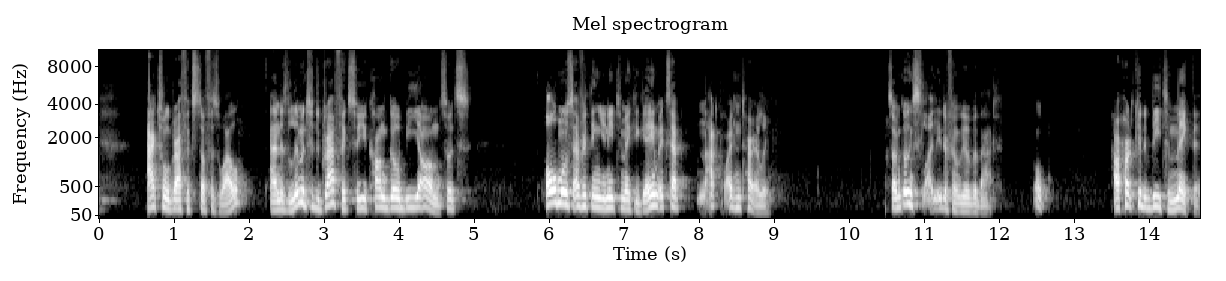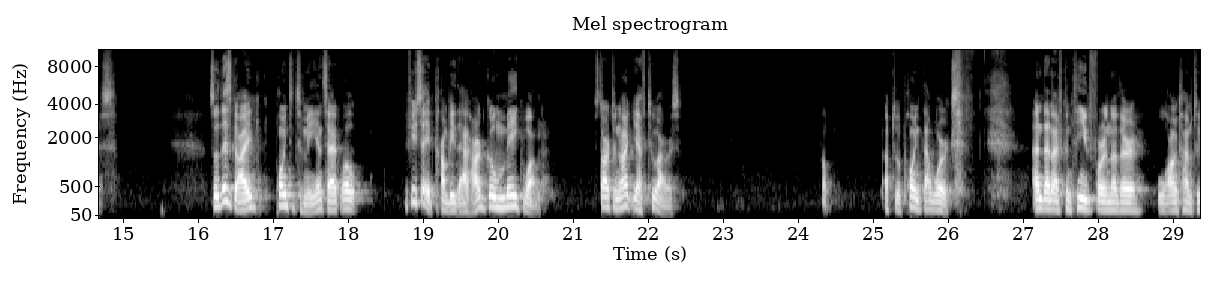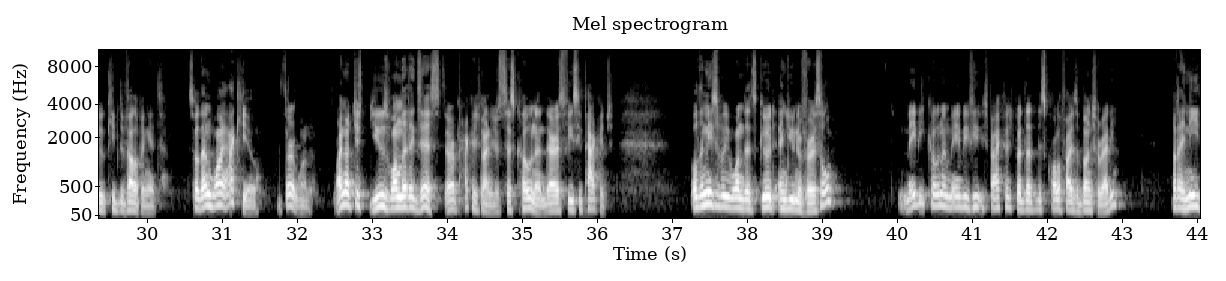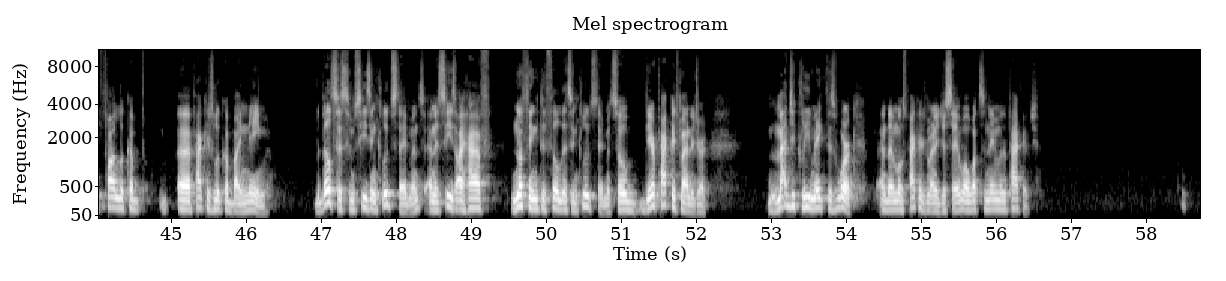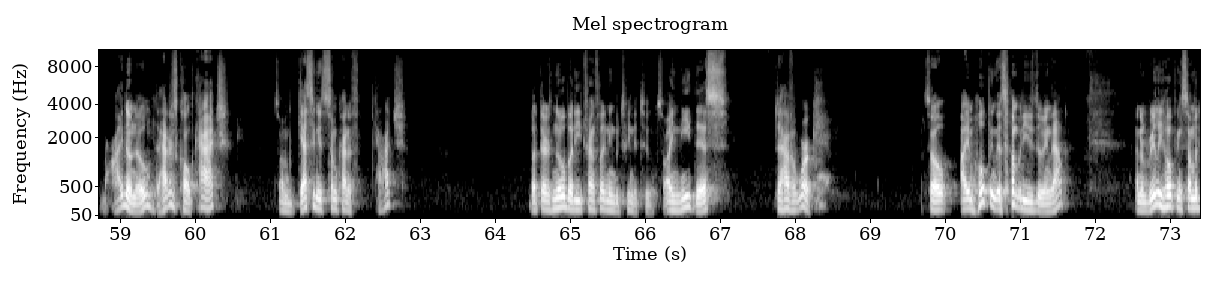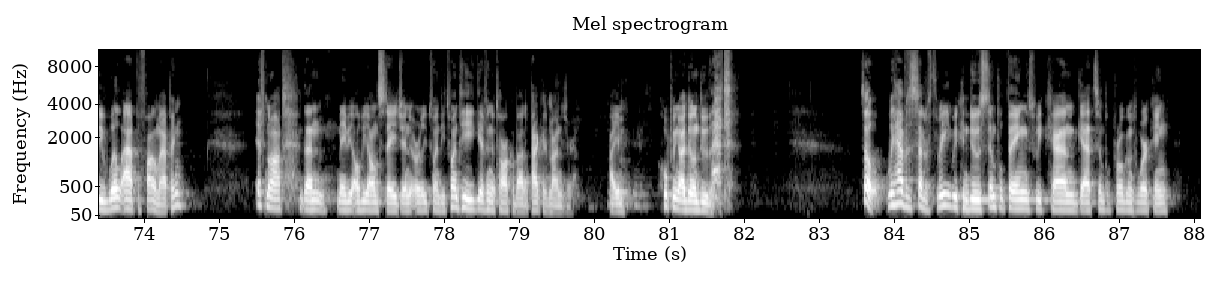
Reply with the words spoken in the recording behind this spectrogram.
actual graphic stuff as well and it's limited to graphics, so you can't go beyond. So it's almost everything you need to make a game, except not quite entirely. So I'm going slightly differently with that. Well, how hard could it be to make this? So this guy pointed to me and said, well, if you say it can't be that hard, go make one. Start tonight, you have two hours. Well, up to a point, that works. and then I've continued for another long time to keep developing it. So then why Accio? The third one. Why not just use one that exists? There are package managers. There's Conan. There's VC Package. Well, there needs to be one that's good and universal. Maybe Conan, maybe VC Package, but that disqualifies a bunch already. But I need file lookup, uh, package lookup by name. The build system sees include statements, and it sees I have nothing to fill this include statement. So, dear package manager, magically make this work. And then most package managers say, well, what's the name of the package? I don't know. The header's called catch. So I'm guessing it's some kind of catch. But there's nobody translating between the two. So I need this to have it work. So I'm hoping that somebody is doing that. And I'm really hoping somebody will add the file mapping. If not, then maybe I'll be on stage in early 2020 giving a talk about a package manager. I am hoping I don't do that. So we have a set of three. We can do simple things. We can get simple programs working.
